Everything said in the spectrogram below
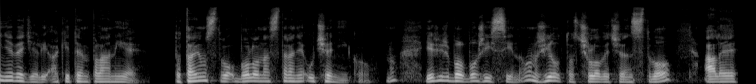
nevedeli, aký ten plán je. To tajomstvo bolo na strane učeníkov. No, Ježiš bol Boží syn, on žil to človečenstvo, ale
